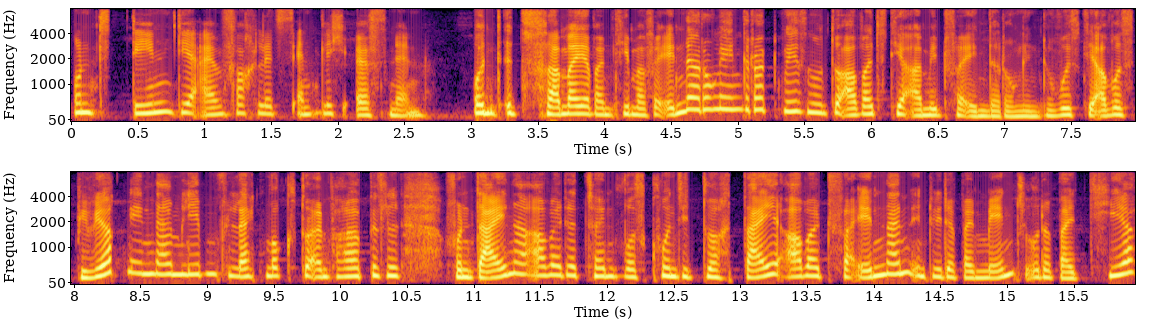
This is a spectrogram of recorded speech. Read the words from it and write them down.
und den dir einfach letztendlich öffnen. Und jetzt sind wir ja beim Thema Veränderungen gerade gewesen und du arbeitest ja auch mit Veränderungen. Du willst ja auch was bewirken in deinem Leben. Vielleicht magst du einfach ein bisschen von deiner Arbeit erzählen, was kann sich durch deine Arbeit verändern, entweder bei Mensch oder bei Tier.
